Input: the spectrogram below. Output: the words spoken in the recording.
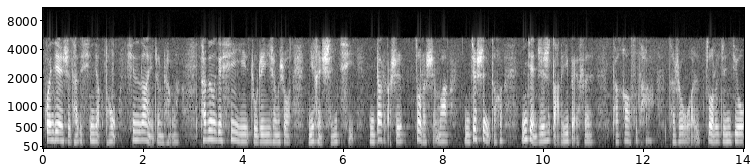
关键是他的心绞痛，心脏也正常了。他的那个西医主治医生说：“你很神奇，你到底是做了什么？你这是你的，你简直是打了一百分。”他告诉他，他说我做了针灸，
